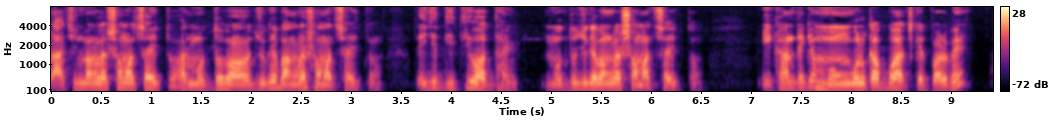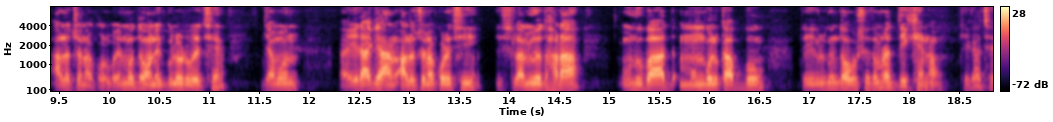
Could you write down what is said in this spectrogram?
প্রাচীন বাংলার সমাজ সাহিত্য আর মধ্য যুগে বাংলার সমাজ সাহিত্য। এই যে দ্বিতীয় অধ্যায় মধ্যযুগে বাংলার সমাজ সাহিত্য এখান থেকে মঙ্গল কাব্য আজকের পর্বে আলোচনা করব। এর মধ্যে অনেকগুলো রয়েছে। যেমন, এর আগে আলোচনা করেছি, ইসলামীয় ধারা, অনুবাদ, মঙ্গল কাব্য। তো এগুলো কিন্তু অবশ্যই তোমরা দেখে নাও, ঠিক আছে?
